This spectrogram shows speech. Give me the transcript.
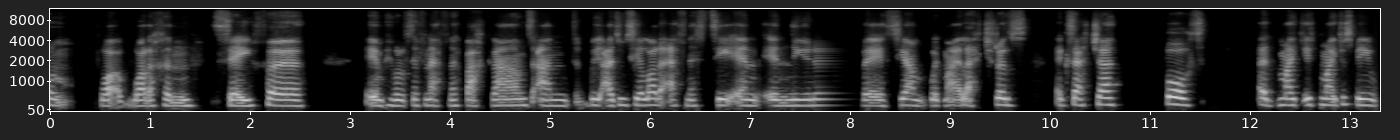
from what what I can say for um, people of different ethnic backgrounds, and we I do see a lot of ethnicity in in the university and with my lecturers, etc. But it might it might just be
